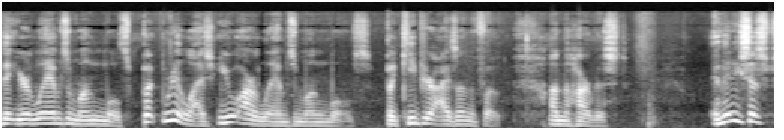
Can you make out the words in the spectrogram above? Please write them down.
that you're lambs among wolves. But realize you are lambs among wolves. But keep your eyes on the folk, on the harvest. And then he says,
